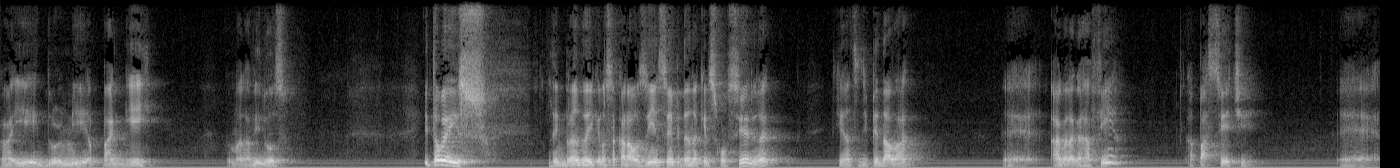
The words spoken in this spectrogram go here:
Caí, dormi, apaguei. Foi maravilhoso. Então é isso. Lembrando aí que a nossa Carolzinha sempre dando aqueles conselhos, né? Que antes de pedalar, é, água na garrafinha, capacete é,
